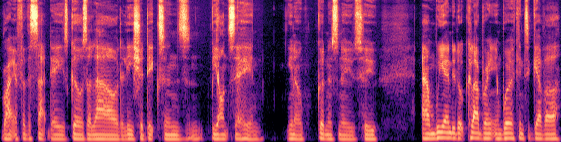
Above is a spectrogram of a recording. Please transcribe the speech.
writer for the Saturdays, Girls Aloud, Alesha Dixon's, and Beyonce, and you know, goodness knows who. And we ended up collaborating, working together.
